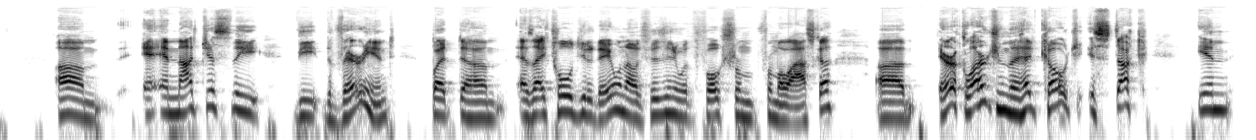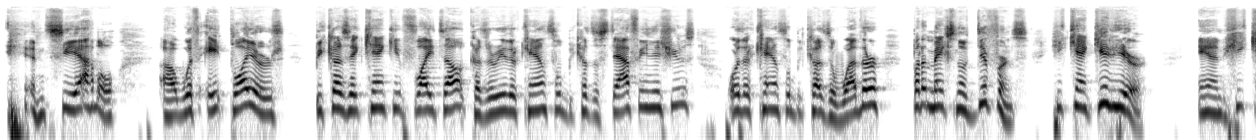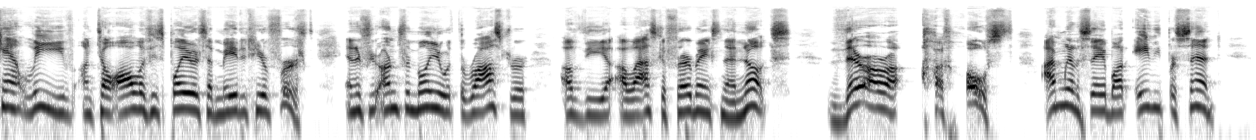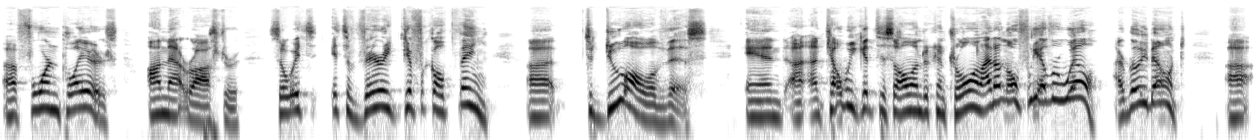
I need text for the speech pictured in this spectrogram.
Um, and, and not just the the the variant, but um, as I told you today when I was visiting with folks from from Alaska, uh, Erik Largen, the head coach, is stuck in in Seattle uh, with eight players because they can't keep flights out because they're either canceled because of staffing issues or they're canceled because of weather. But it makes no difference. He can't get here. And he can't leave until all of his players have made it here first. And if you're unfamiliar with the roster of the Alaska Fairbanks Nanooks, there are a, a host I'm going to say about 80% uh, foreign players on that roster. So it's it's a very difficult thing uh, to do all of this. And uh, until we get this all under control, and I don't know if we ever will, I really don't. Uh,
